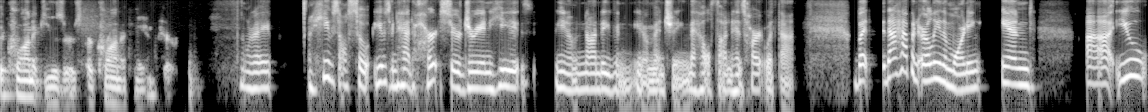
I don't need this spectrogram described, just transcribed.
the chronic users are chronically impaired. Right. He was also he even had heart surgery, and he you know not even you know mentioning the health on his heart with that. But that happened early in the morning, and uh, you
